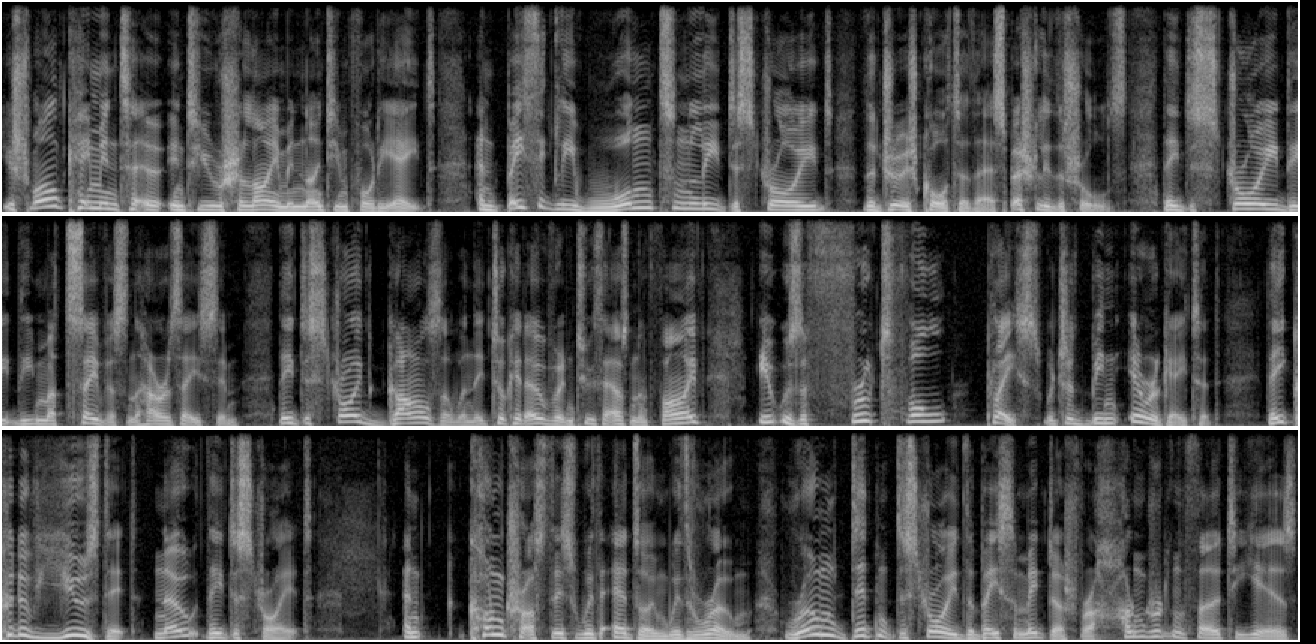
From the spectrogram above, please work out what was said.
Yishmael came into, into Yerushalayim in 1948 and basically wantonly destroyed the Jewish quarter there, especially the shuls. They destroyed the, the Matzevis and the Harazesim. They destroyed Gaza when they took it over in 2005. It was a fruitful place which had been irrigated. They could have used it. No, they destroy it. And Contrast this with Edom, with Rome. Rome didn't destroy the Beis Hamikdash for 130 years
